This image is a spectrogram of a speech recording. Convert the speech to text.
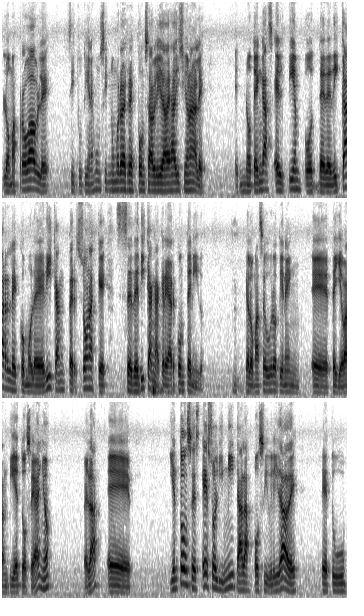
lo más probable, si tú tienes un sinnúmero de responsabilidades adicionales, eh, no tengas el tiempo de dedicarle como le dedican personas que se dedican a crear contenido. Que lo más seguro tienen, eh, te llevan 10, 12 años, ¿verdad? Eh, y entonces eso limita las posibilidades de tu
